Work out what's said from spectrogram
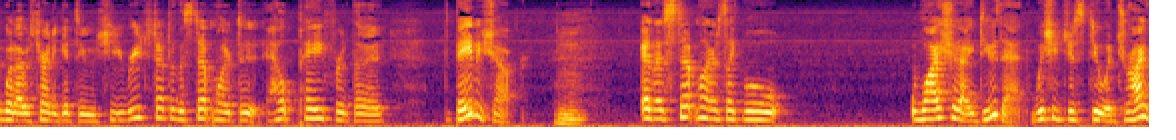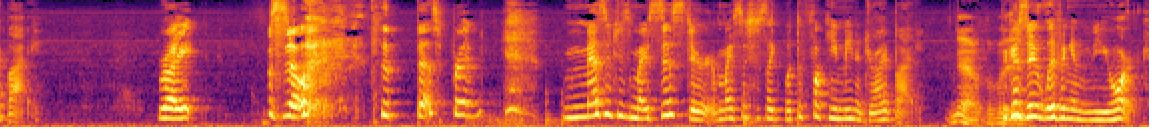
what I was trying to get to. She reached out to the stepmother to help pay for the, the baby shower. Mm-hmm. And the stepmother is like, well, why should I do that? We should just do a drive by. Right? So the best friend messages my sister, and my sister's like, what the fuck do you mean a drive by? Yeah, the- Because they're living in New York.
